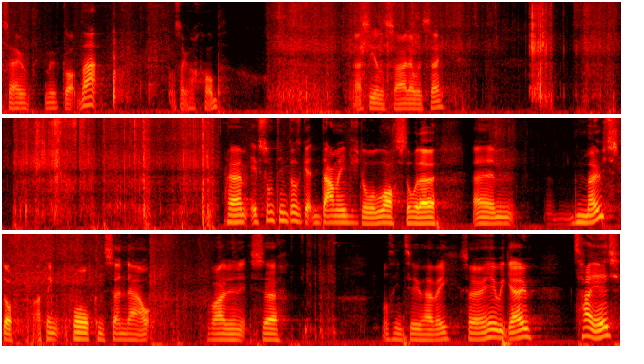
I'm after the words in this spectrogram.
So we've got that. Looks like a hub. That's the other side, I would say. Um, if something does get damaged or lost or whatever, um, most stuff I think Paul can send out, providing it's uh, nothing too heavy. So here we go tyres.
